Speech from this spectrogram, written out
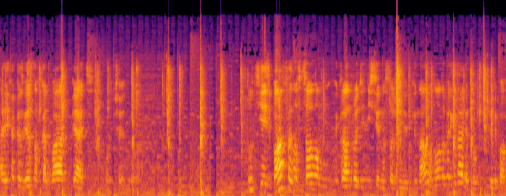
А их, как известно, в К2 5. Вот что это было. Тут есть бафы, но в целом экран вроде не сильно сложнее оригинала, но он в оригинале был перебаф.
